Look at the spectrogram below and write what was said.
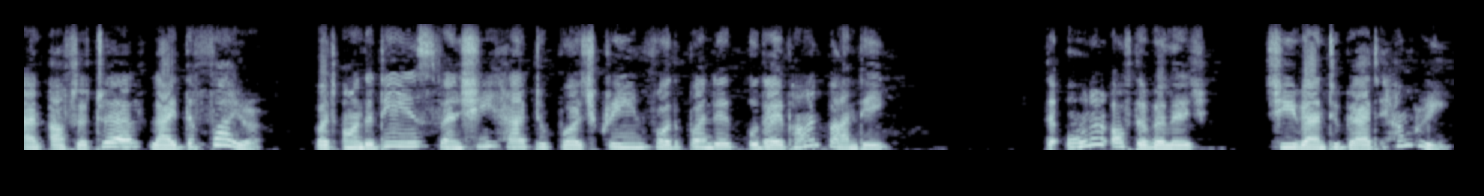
and after twelve light the fire. But on the days when she had to parch grain for the Pandit Udaybhan Pandey, the owner of the village, she went to bed hungry.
